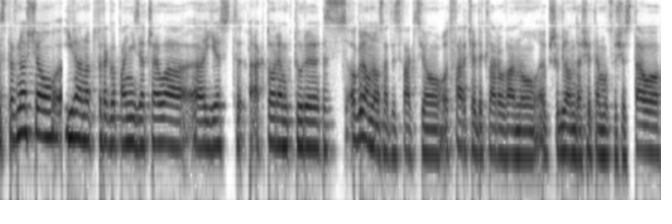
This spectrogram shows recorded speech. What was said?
Z pewnością Iran, od którego pani zaczęła, e, jest aktorem, który z ogromną satysfakcją, otwarcie deklarowaną, e, przygląda się temu, co się stało.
